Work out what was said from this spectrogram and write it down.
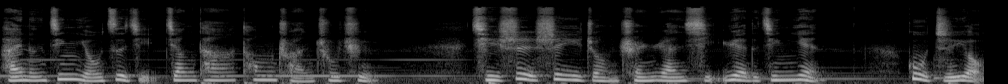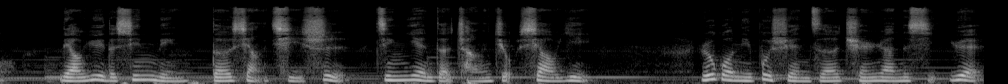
还能经由自己将它通传出去。启示是一种纯然喜悦的经验，故只有疗愈的心灵得享启示经验的长久效益。如果你不选择全然的喜悦，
